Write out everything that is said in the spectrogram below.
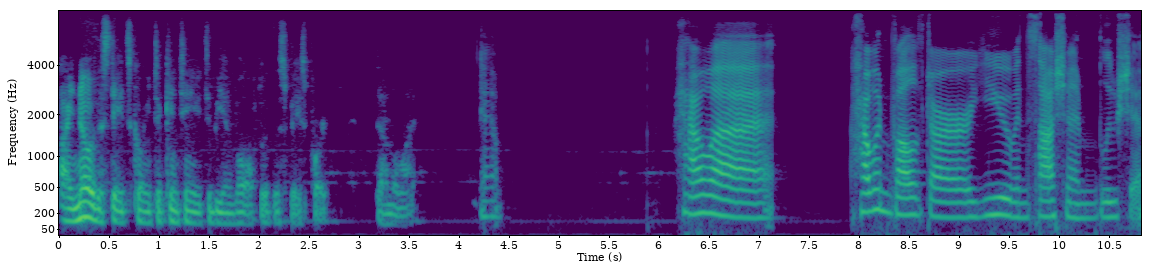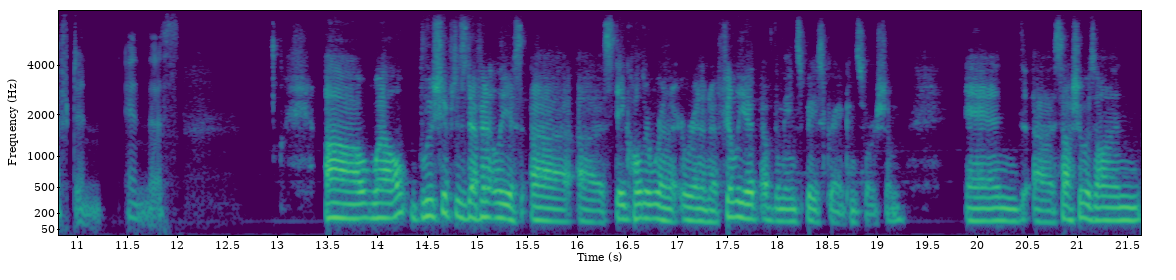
I know the state's going to continue to be involved with the spaceport down the line. Yeah. How uh how involved are you and Sasha and Blushift in in this? Uh, well, Blushift is definitely a, a, a stakeholder. We're, in, we're in an affiliate of the Maine Space Grant Consortium, and uh, Sasha was on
